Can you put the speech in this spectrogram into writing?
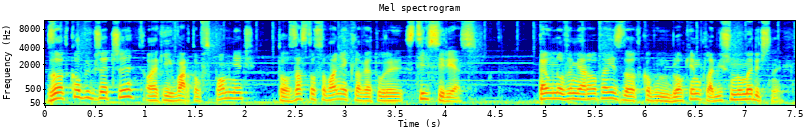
Z dodatkowych rzeczy, o jakich warto wspomnieć, to zastosowanie klawiatury SteelSeries, pełnowymiarowej z dodatkowym blokiem klawiszy numerycznych.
